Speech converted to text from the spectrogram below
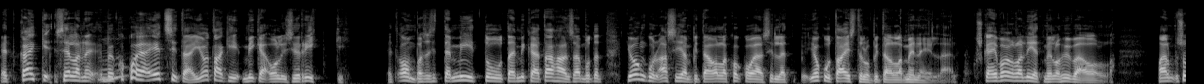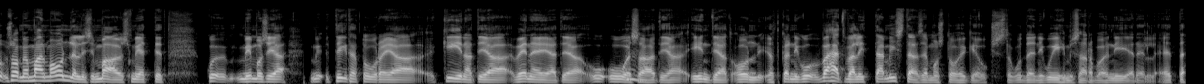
et kaikki sellainen, me koko ajan etsitään jotakin, mikä olisi rikki. Että onpa se sitten miittuu tai mikä tahansa, mutta jonkun asian pitää olla koko ajan sillä, että joku taistelu pitää olla meneillään. Koska ei voi olla niin, että meillä on hyvä olla. Maailma, Su- Suomi on maailman onnellisin maa, jos miettii, että ku- millaisia mi- diktatuureja Kiinat ja Venäjät ja U- USAt ja Intiat on, jotka niinku vähät välittää mistään semmoista oikeuksista, kuten niinku ihmisarvo ja niin edelleen. Että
